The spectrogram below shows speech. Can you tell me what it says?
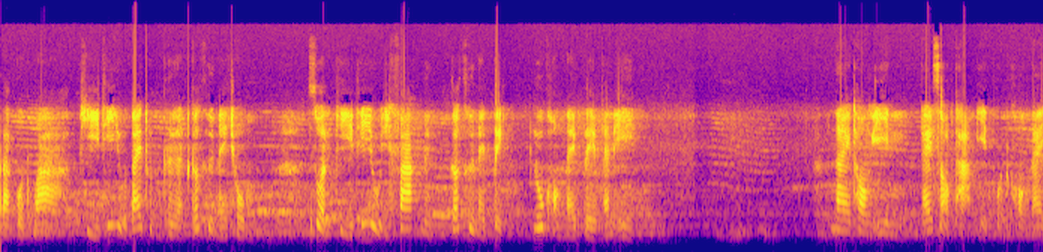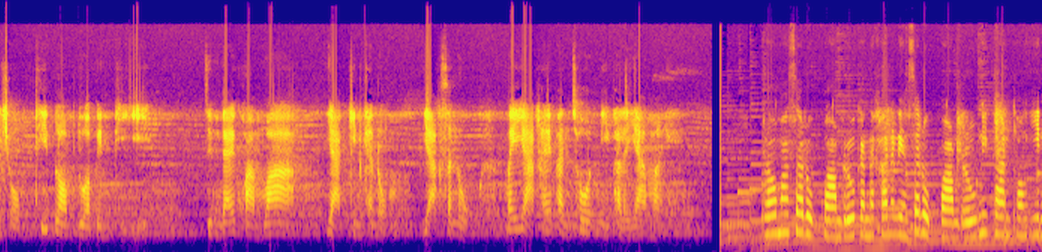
ปรากฏว่าผีที่อยู่ใต้ถุนเรือนก็คือนายชม ส่วนผีที่อยู่อีกฟากหนึ่งก็คือนายปริกลูกของนายเปรมนั่นเอง นายทองอินได้สอบถามเหตุผลของนายชมที่ปลอมตัวเป็นผี จึงได้ความว่าอยากกินขนม อยากสนุก ไม่อยากให้พันโชตมีภรรยาใหม่ เรามาสรุปความรู้กันนะคะ นักเรียนสรุปความรู้นิทานทองอิน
